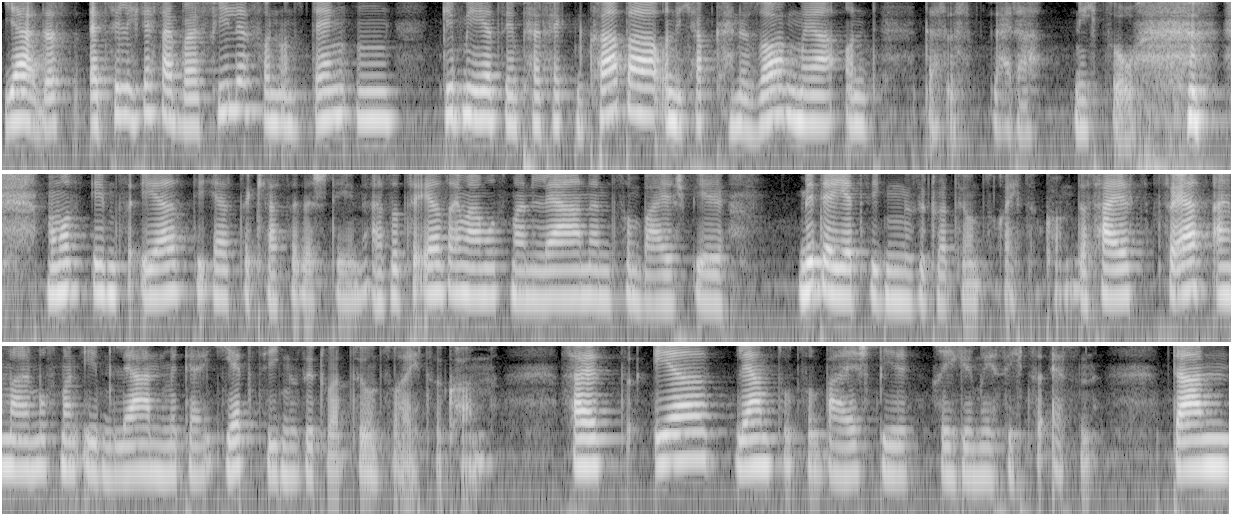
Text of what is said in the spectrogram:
ja, das erzähle ich deshalb, weil viele von uns denken, gib mir jetzt den perfekten Körper und ich habe keine Sorgen mehr und das ist leider nicht so. man muss eben zuerst die erste Klasse bestehen. Also zuerst einmal muss man lernen, zum Beispiel mit der jetzigen Situation zurechtzukommen. Das heißt, zuerst einmal muss man eben lernen, mit der jetzigen Situation zurechtzukommen. Das heißt, zuerst lernst du zum Beispiel regelmäßig zu essen dann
